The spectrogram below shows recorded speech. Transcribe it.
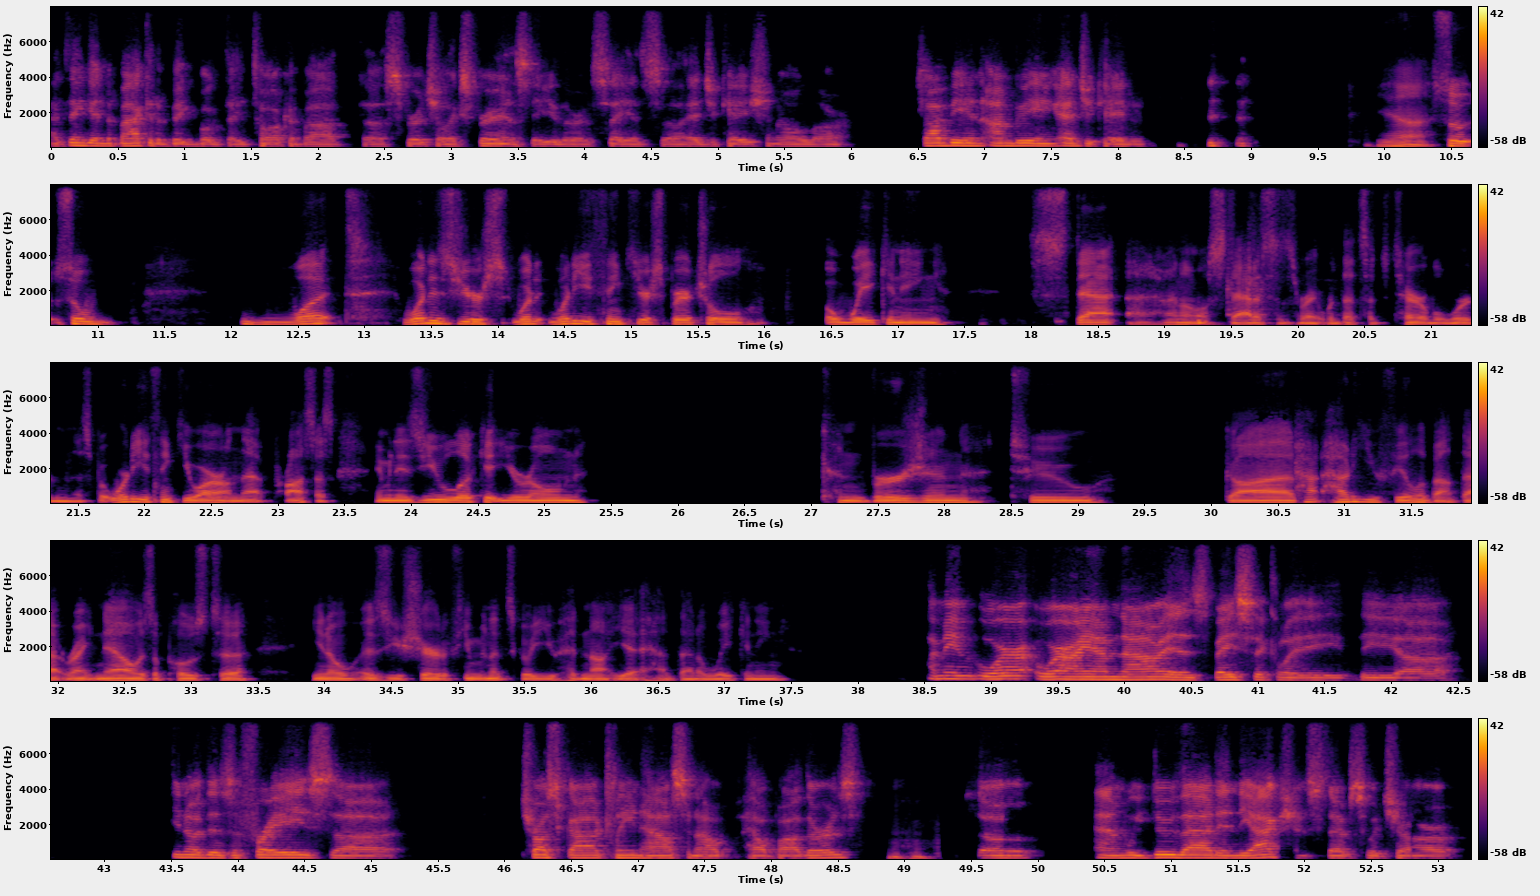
I think in the back of the big book they talk about uh, spiritual experience. They either say it's uh, educational or so. I'm being I'm being educated. yeah. So so what what is your what what do you think your spiritual awakening stat i don't know status is the right word that's such a terrible word in this but where do you think you are on that process i mean as you look at your own conversion to god how, how do you feel about that right now as opposed to you know as you shared a few minutes ago you had not yet had that awakening i mean where where i am now is basically the uh you know, there's a phrase, uh, trust God, clean house, and help help others. Mm-hmm. So, and we do that in the action steps, which are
